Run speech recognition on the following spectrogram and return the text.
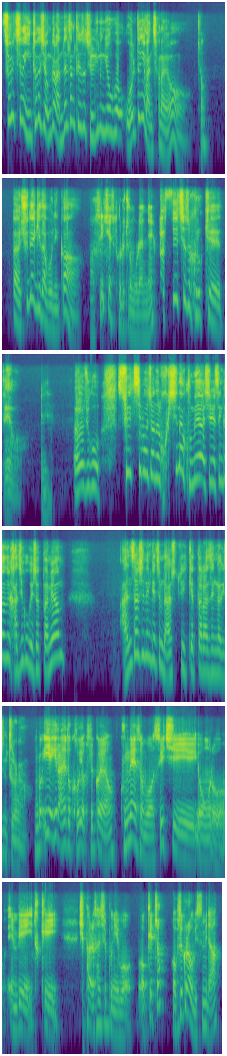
스위치는 인터넷이 연결 안 된 상태에서 즐기는 경우가 월등히 많잖아요. 그렇죠. 네, 휴대기다 보니까 아, 스위치에서 그럴 줄은 몰랐네. 스위치에서 그렇게 돼요. 음. 그래가지고 스위치 버전을 혹시나 구매하실 생각을 가지고 계셨다면 안 사시는 게 좀 나을 수도 있겠다라는 생각이 좀 들어요. 뭐 이 얘기를 안 해도 거의 없을 거예요. 국내에서 뭐 스위치용으로 NBA 2K 18을 사실 분이 뭐 없겠죠? 없을 거라고 믿습니다.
